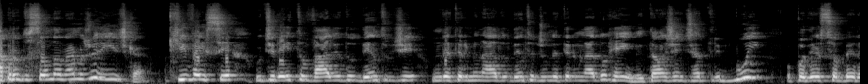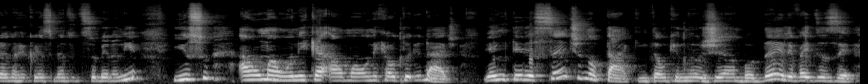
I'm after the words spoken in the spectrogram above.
a produção da norma jurídica, que vai ser o direito válido dentro de um determinado dentro de um determinado reino. Então a gente atribui o poder soberano, o reconhecimento de soberania, isso a uma única a uma única autoridade. E é interessante notar que então que no Jean Baudin ele vai dizer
